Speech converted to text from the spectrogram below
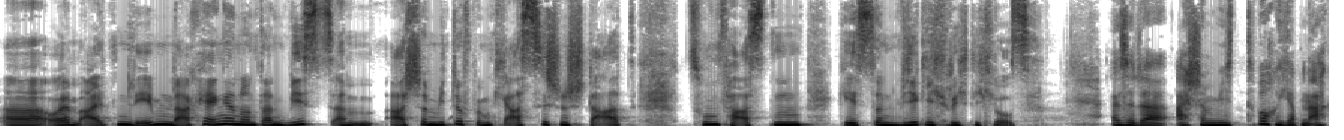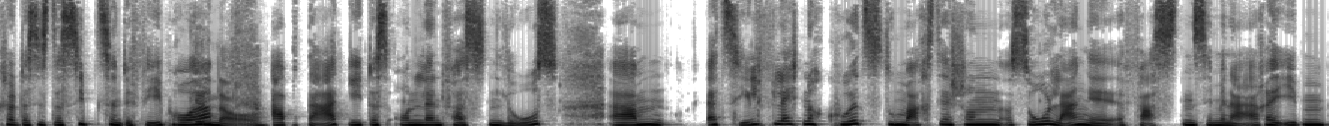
äh, eurem alten Leben nachhängen und dann wisst, am Aschermittwoch beim klassischen Start zum Fasten geht's dann wirklich richtig los. Also der Aschermittwoch, ich habe nachgeschaut, das ist der 17. Februar. Genau. Ab da geht das Online-Fasten los. Ähm, Erzähl vielleicht noch kurz, du machst ja schon so lange Fastenseminare eben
